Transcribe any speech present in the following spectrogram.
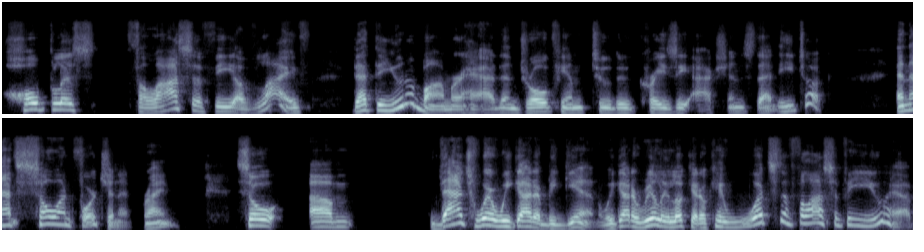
hopeless philosophy of life that the Unabomber had and drove him to the crazy actions that he took. And that's so unfortunate, right? So um, that's where we got to begin. We got to really look at okay, what's the philosophy you have?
